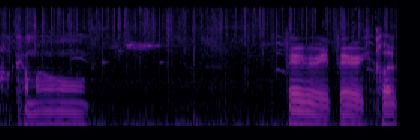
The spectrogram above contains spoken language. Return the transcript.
Oh, come on. Very, very close.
